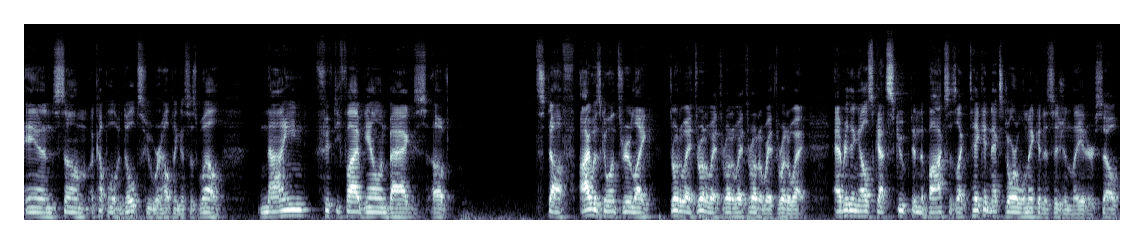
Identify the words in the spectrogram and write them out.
and some a couple of adults who were helping us as well. Nine 55 gallon bags of stuff i was going through like throw it away throw it away throw it away throw it away throw it away. Everything else got scooped into boxes like take it next door we'll make a decision later. So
